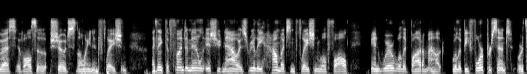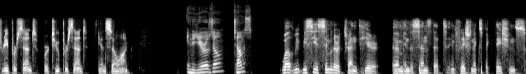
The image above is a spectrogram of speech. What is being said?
US have also showed slowing inflation. I think the fundamental issue now is really how much inflation will fall and where will it bottom out? Will it be 4% or 3% or 2% and so on? in the Eurozone, Thomas? Well, we, we see a similar trend here um, in the sense that inflation expectations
